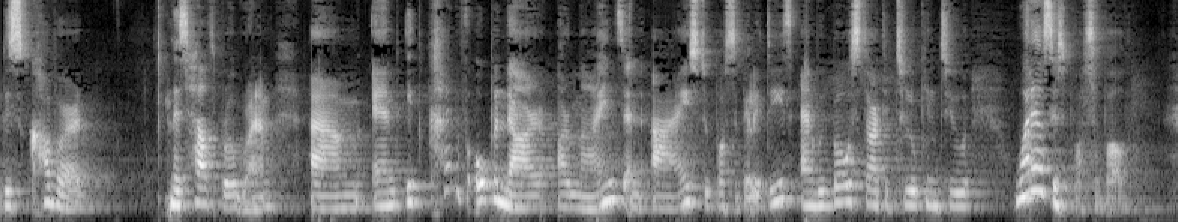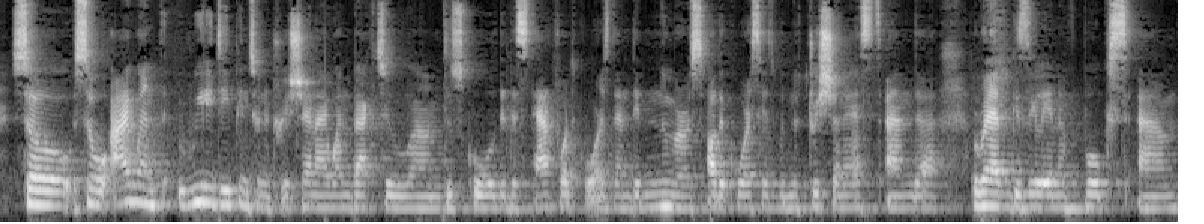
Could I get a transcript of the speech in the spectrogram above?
discovered this health program. Um, and it kind of opened our, our minds and eyes to possibilities. And we both started to look into what else is possible. So, so I went really deep into nutrition. I went back to um, to school, did the Stanford course, then did numerous other courses with nutritionists, and uh, read gazillion of books. Um,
